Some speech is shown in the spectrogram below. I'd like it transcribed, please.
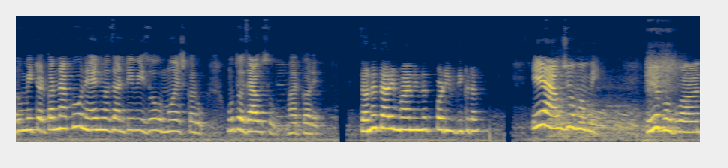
રૂમ મીટર કરી નાખું ને એની મજા ટીવી જોઉં મોજ કરું. હું તો જાઉં છું માર ઘરે. તને તારી માની નથી પડી દીકરા? એ આવજો મમ્મી. હે ભગવાન,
